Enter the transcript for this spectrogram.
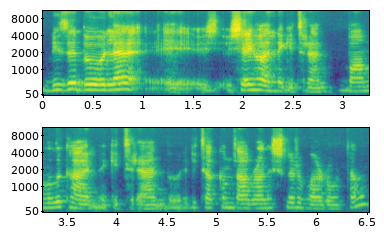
Bize böyle şey haline getiren, bağımlılık haline getiren böyle bir takım davranışları var orada.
